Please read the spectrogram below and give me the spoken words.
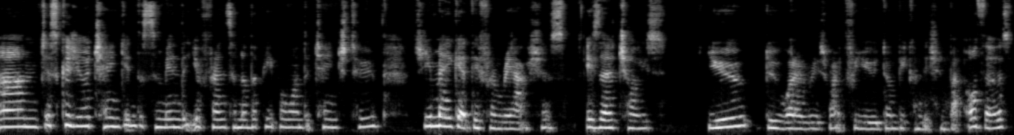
and just because you're changing doesn't mean that your friends and other people want to change too. So you may get different reactions. Is a choice. You do whatever is right for you. Don't be conditioned by others,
